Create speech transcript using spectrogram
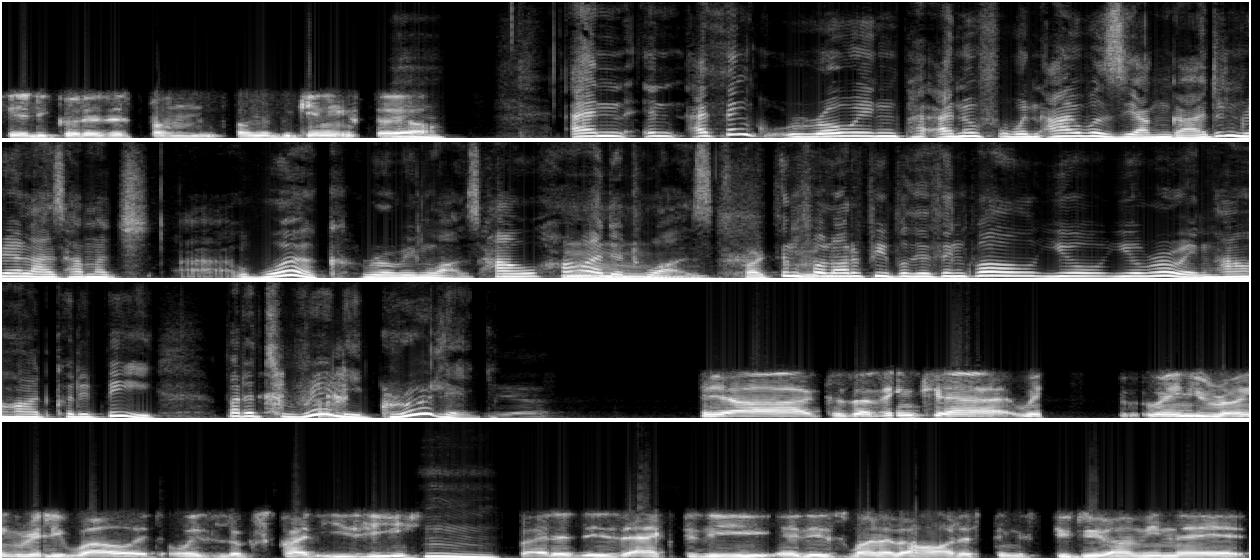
fairly good at it from from the beginning. So yeah. And, and I think rowing, I know for when I was younger, I didn't realize how much uh, work rowing was, how hard it was. I quite think for a lot of people, they think, well, you're, you're rowing, how hard could it be? But it's really grueling. Yeah, because I think uh, when when you're rowing really well, it always looks quite easy, but it is actually it is one of the hardest things to do. I mean, they,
